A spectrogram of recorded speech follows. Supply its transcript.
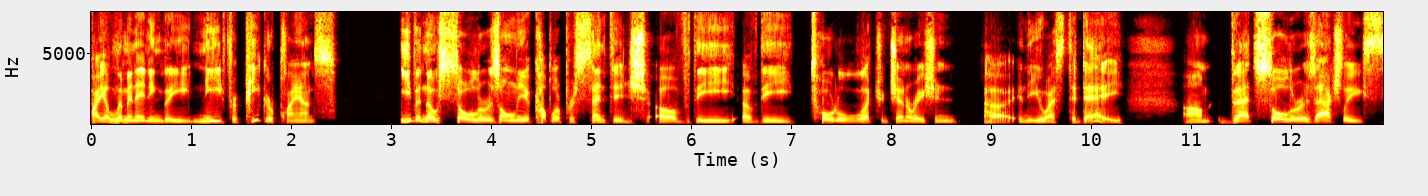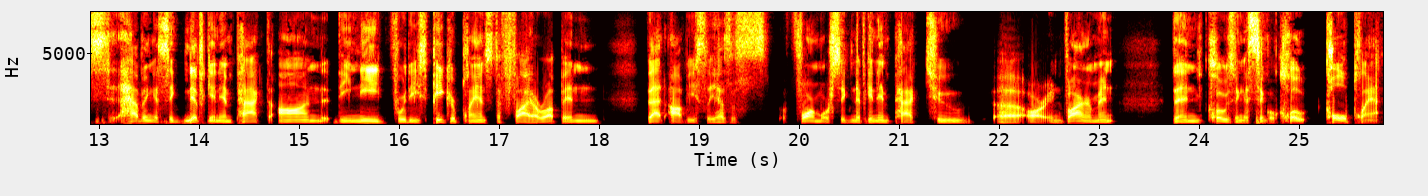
by eliminating the need for peaker plants, even though solar is only a couple of percentage of the of the total electric generation uh, in the U.S. today, um, that solar is actually having a significant impact on the need for these peaker plants to fire up, and that obviously has a far more significant impact to uh, our environment than closing a single coal plant.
